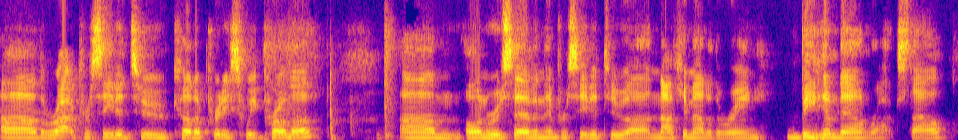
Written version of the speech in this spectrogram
Uh, the Rock proceeded to cut a pretty sweet promo um, on Rusev, and then proceeded to uh, knock him out of the ring, beat him down Rock style.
